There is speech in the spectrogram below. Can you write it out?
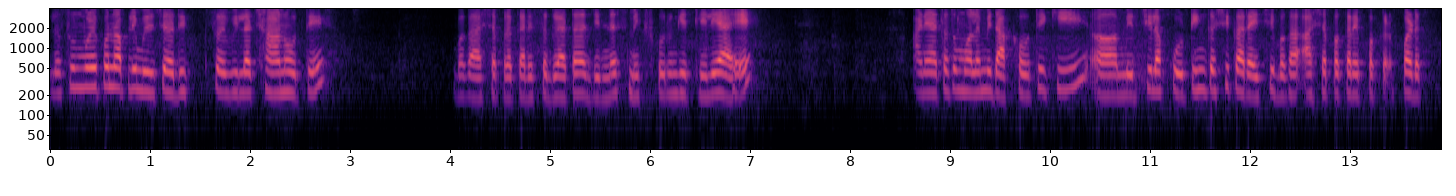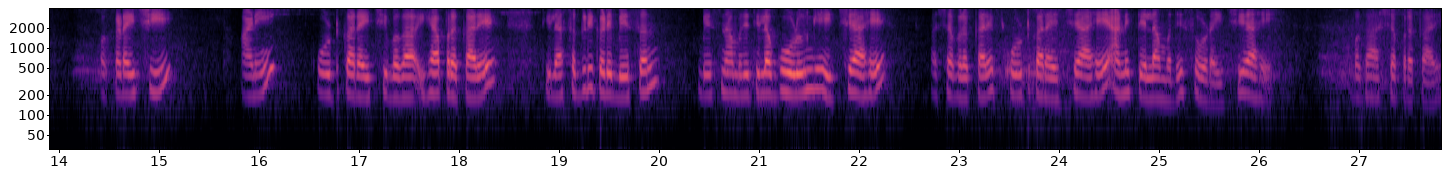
लसूणमुळे पण आपली मिरची अधिक चवीला छान होते. बघा अशा प्रकारे सगळं आता जिन्नस मिक्स करून घेतलेली आहे. आणि आता तुम्हाला मी दाखवते की मिरचीला कोटिंग कशी करायची बघा अशा प्रकारे पकड पड पकडायची आणि कोट करायची. बघा ह्या प्रकारे तिला सगळीकडे बेसन बेसनामध्ये तिला घोळून घ्यायची आहे. अशा प्रकारे कोट करायची आहे आणि तेलामध्ये सोडायची आहे. बघा अशा प्रकारे.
